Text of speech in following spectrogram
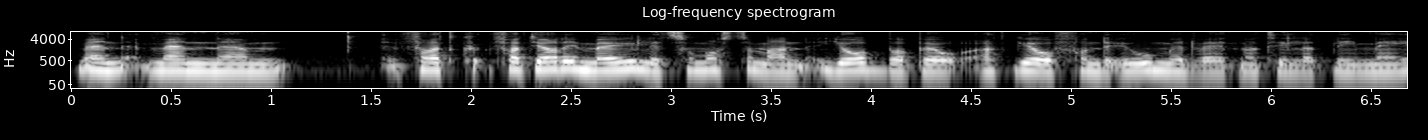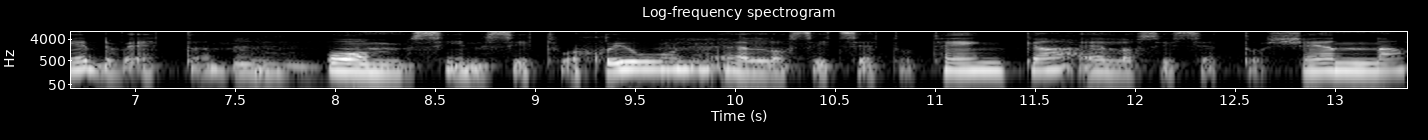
Men, men ehm, för att, för att göra det möjligt så måste man jobba på att gå från det omedvetna till att bli medveten om sin situation eller sitt sätt att tänka eller sitt sätt att känna.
